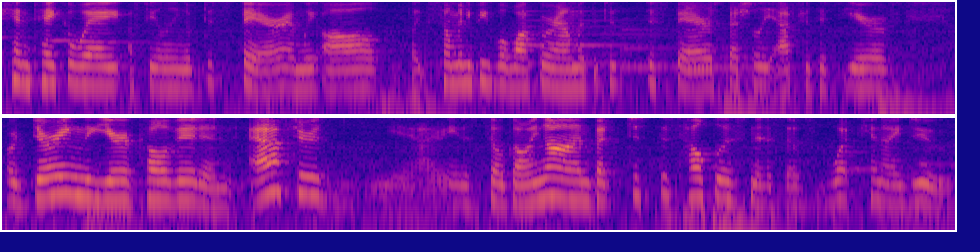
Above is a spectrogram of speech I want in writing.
can take away a feeling of despair, and we all, like so many people, walk around with d- despair, especially after this year of, or during the year of COVID, and after yeah, I mean, it's still going on, but just this helplessness of what can I do?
